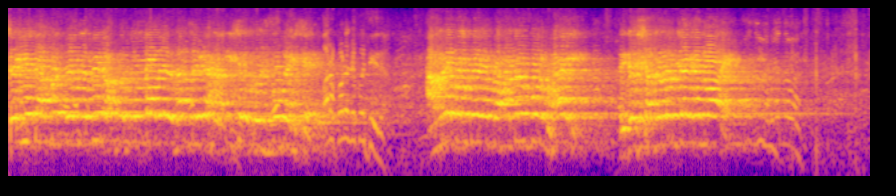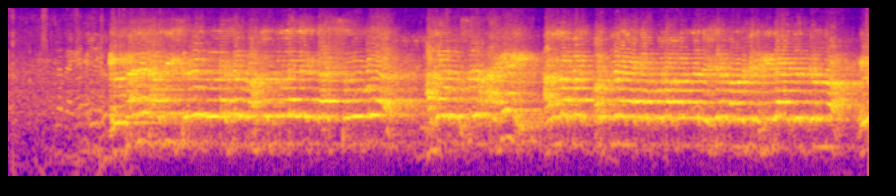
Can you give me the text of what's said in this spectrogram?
সৈয়দ আহমদ নবী রহমতুল্লাহ ওখান থেকে হাদিসের খুশবু পাইছে। ওরা করে যে কই দিয়ে না আমরা বলব ভাই এটা সাধারণ জায়গা নয় এখানে হাজি শরীফুল্লাহ সাহেব রহমতুল্লাহ কাজ শুরু করা হাজার বছর আগে আল্লাহ পাক অত্র এলাকার পুরো বাংলাদেশের মানুষের হৃদায়তের জন্য এই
